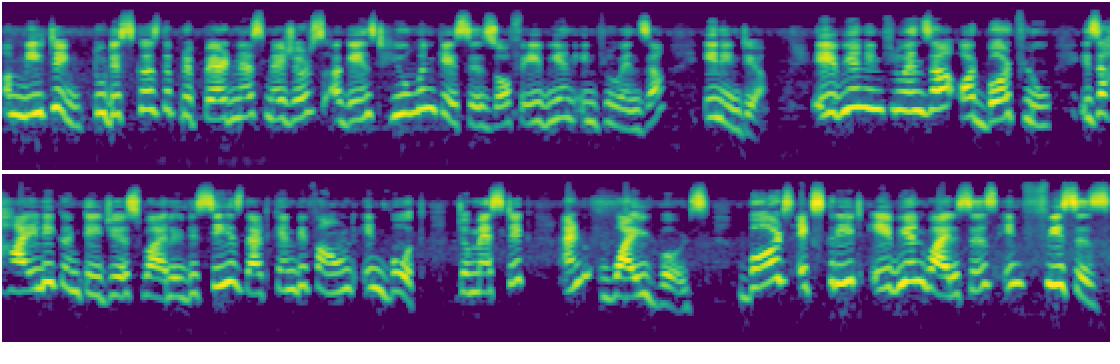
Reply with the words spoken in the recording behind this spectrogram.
a meeting to discuss the preparedness measures against human cases of avian influenza in India. Avian influenza or bird flu is a highly contagious viral disease that can be found in both domestic and wild birds. Birds excrete avian viruses in feces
